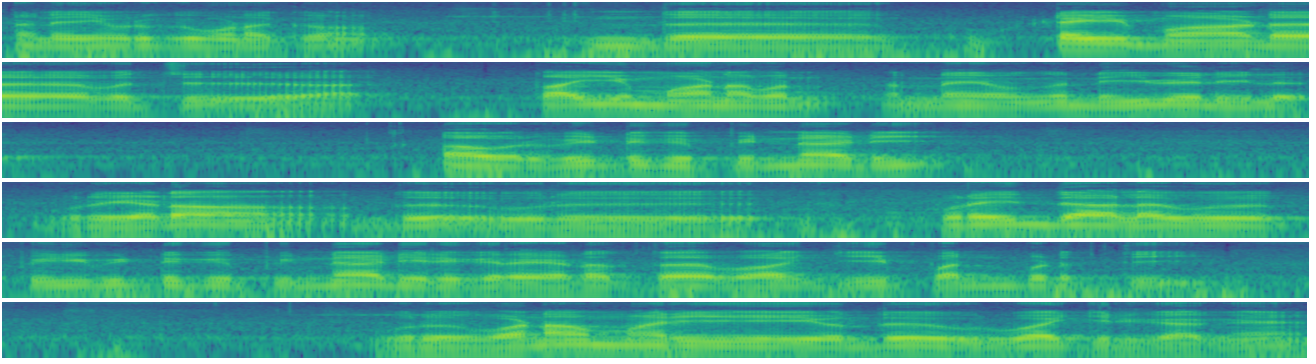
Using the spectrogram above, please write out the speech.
அனைவருக்கும் வணக்கம். இந்த குட்டை மாடை வச்சு தாயுமானவன் அண்ணன் அவங்க நெய்வேலியில் அவர் வீட்டுக்கு பின்னாடி ஒரு இடம் வந்து ஒரு குறைந்த அளவு பி- வீட்டுக்கு பின்னாடி இருக்கிற இடத்த வாங்கி பண்படுத்தி ஒரு வனம் மாதிரி வந்து உருவாக்கியிருக்காங்க.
